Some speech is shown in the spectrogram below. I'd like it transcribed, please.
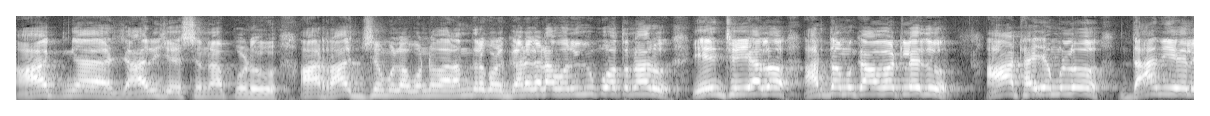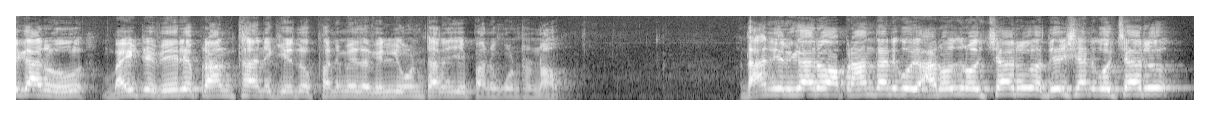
ఆజ్ఞ జారీ చేసినప్పుడు ఆ రాజ్యంలో ఉన్న వారందరూ కూడా గడగడ ఒరిగిపోతున్నారు. ఏం చేయాలో అర్థం కావట్లేదు. ఆ టైంలో దానియేలు గారు బయట వేరే ప్రాంతానికి ఏదో పని మీద వెళ్ళి ఉంటారని చెప్పి అనుకుంటున్నాం. దానియేలు గారు ఆ ప్రాంతానికి ఆ రోజున వచ్చారు ఆ దేశానికి వచ్చారు.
